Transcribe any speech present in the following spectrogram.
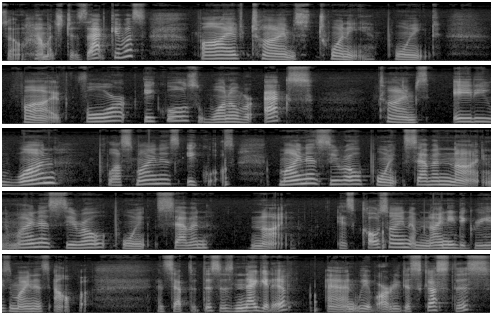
So how much does that give us? 5 times 20.54 equals 1 over x times 81 plus minus equals minus 0.79. Minus 0.79 is cosine of 90 degrees minus alpha. Except that this is negative, and we have already discussed this.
